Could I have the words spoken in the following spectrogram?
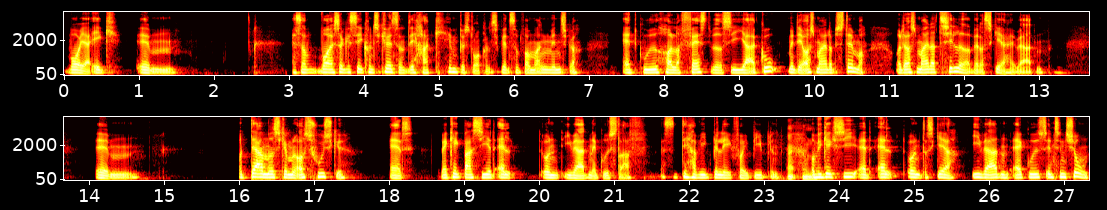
hvor jeg ikke... Øhm, altså, hvor jeg så kan se konsekvenserne. Det har kæmpe store konsekvenser for mange mennesker, at Gud holder fast ved at sige, jeg er god, men det er også mig, der bestemmer, og det er også mig, der tillader, hvad der sker her i verden. Øhm, og dermed skal man også huske, at man kan ikke bare sige, at alt ondt i verden er Guds straf. Altså, det har vi ikke belæg for i Bibelen. Nej, mm. Og vi kan ikke sige, at alt ondt, der sker i verden, er Guds intention.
